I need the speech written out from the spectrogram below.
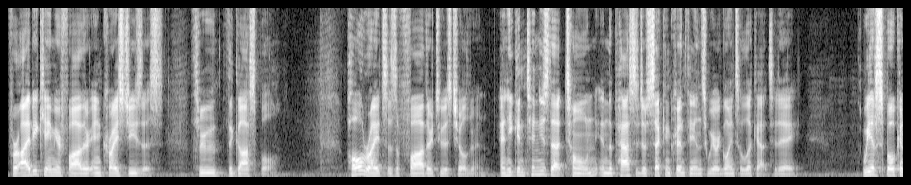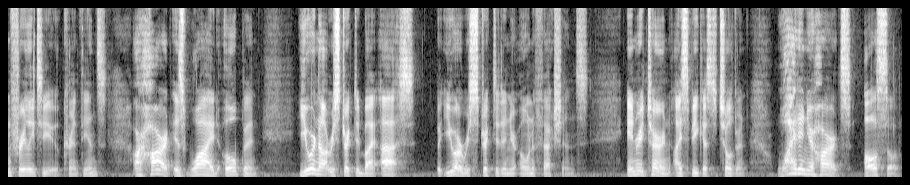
For I became your father in Christ Jesus through the gospel. Paul writes as a father to his children, and he continues that tone in the passage of 2 Corinthians we are going to look at today. We have spoken freely to you, Corinthians. Our heart is wide open. You are not restricted by us, but you are restricted in your own affections. In return, I speak as to children. Widen your hearts also.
